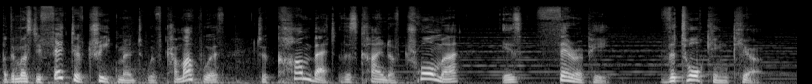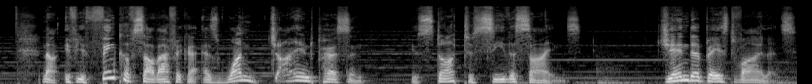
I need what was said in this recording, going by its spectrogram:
but the most effective treatment we've come up with to combat this kind of trauma is therapy, the talking cure. Now, if you think of South Africa as one giant person, you start to see the signs gender based violence,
